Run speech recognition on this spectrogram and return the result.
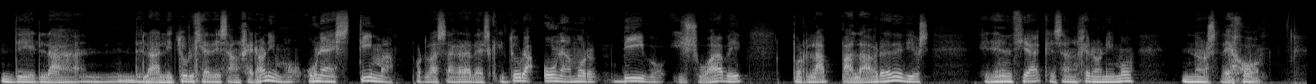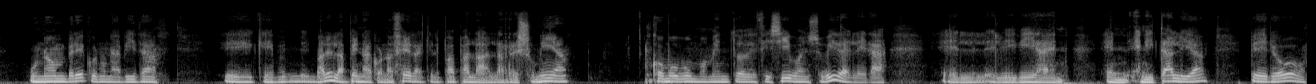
de, la, de la liturgia de San Jerónimo, una estima por la Sagrada Escritura, un amor vivo y suave por la palabra de Dios, herencia que San Jerónimo nos dejó. Un hombre con una vida eh, que vale la pena conocer, aquí el Papa la, resumía, cómo hubo un momento decisivo en su vida. Él era, él, vivía en, en, Italia, pero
